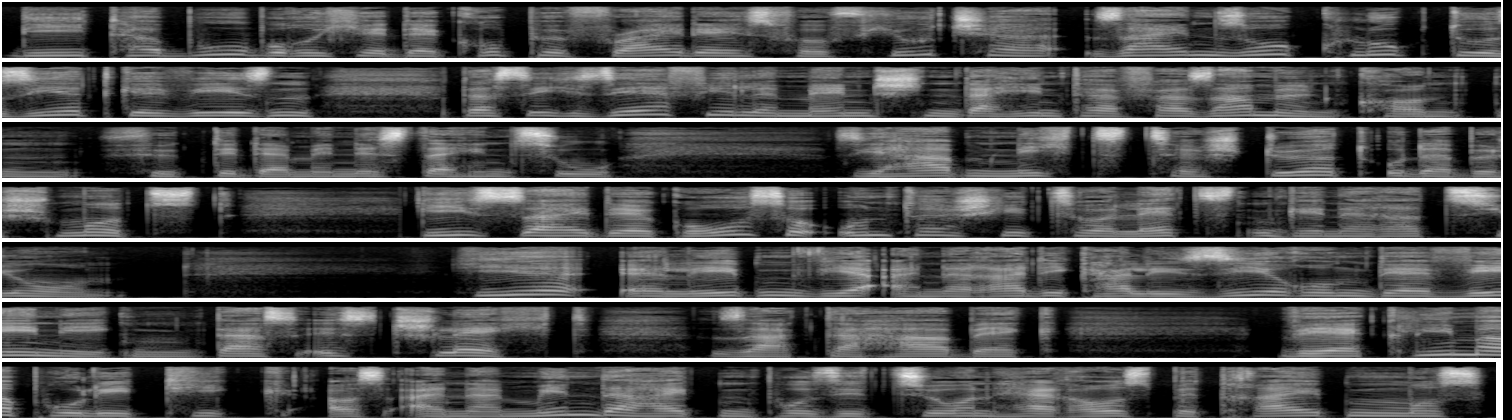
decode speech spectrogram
Die Tabubrüche der Gruppe Fridays for Future seien so klug dosiert gewesen, dass sich sehr viele Menschen dahinter versammeln konnten, fügte der Minister hinzu. Sie haben nichts zerstört oder beschmutzt. Dies sei der große Unterschied zur letzten Generation. Hier erleben wir eine Radikalisierung der wenigen, das ist schlecht, sagte Habeck. Wer Klimapolitik aus einer Minderheitenposition heraus betreiben muss,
